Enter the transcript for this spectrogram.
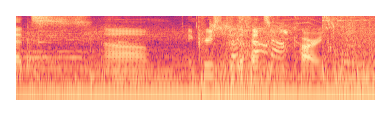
Let's um, increase the defensive of Yukari.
